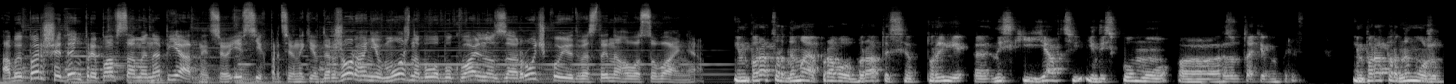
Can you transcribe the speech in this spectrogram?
аби перший день припав саме на п'ятницю, і всіх працівників держорганів можна було буквально за ручкою відвести на голосування. Імператор не має права обиратися при е, низькій явці і низькому е, результаті виборів. Імператор не може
